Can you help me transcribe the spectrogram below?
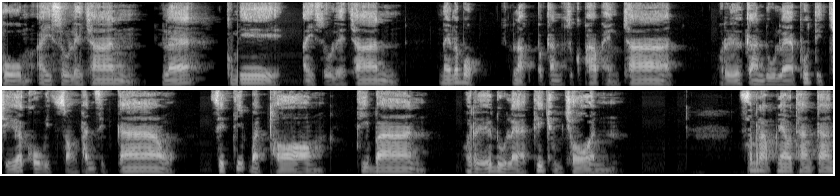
Home Isolation และ Community Isolation ในระบบหลักประกันสุขภาพแห่งชาติ หรือการดูแลผู้ติดเชื้อโควิด 2019 สิทธิบัตรทองที่บ้าน หรือดูแลที่ชุมชนสำหรับแนวทางการ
